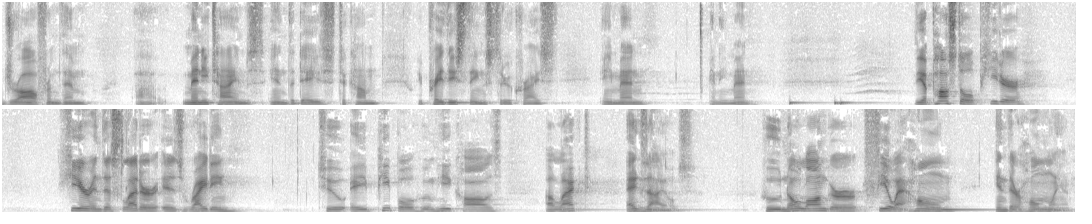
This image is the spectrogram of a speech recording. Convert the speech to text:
draw from them uh, many times in the days to come. We pray these things through Christ. Amen and amen. The Apostle Peter, here in this letter, is writing to a people whom he calls elect exiles, who no longer feel at home in their homeland.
